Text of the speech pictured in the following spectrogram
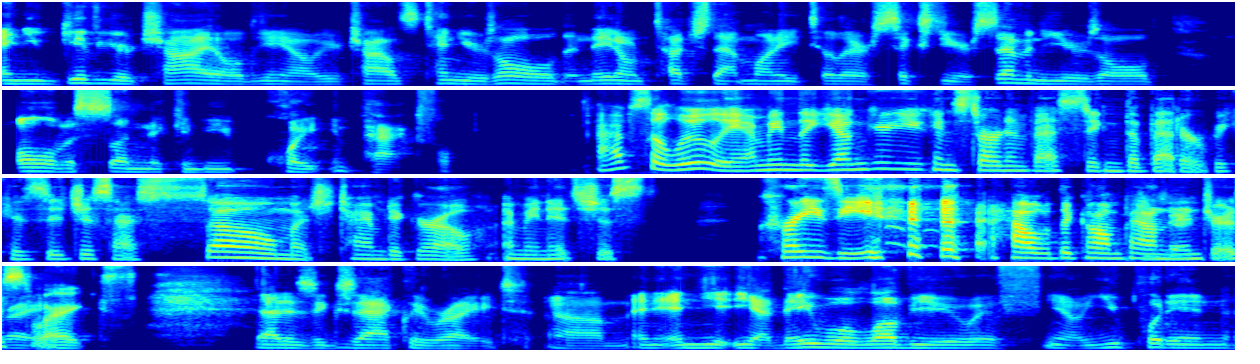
and you give your child, you know, your child's 10 years old and they don't touch that money till they're 60 or 70 years old, all of a sudden it can be quite impactful. Absolutely. I mean, the younger you can start investing, the better because it just has so much time to grow. I mean, it's just crazy how the compound exactly interest right. works. That is exactly right. Um, and and yeah, they will love you if you know you put in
